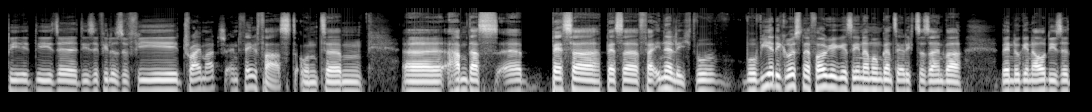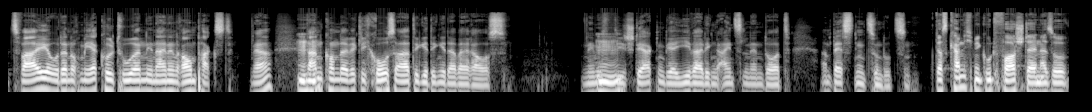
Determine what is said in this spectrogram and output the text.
diese, diese Philosophie Try much and fail fast und ähm, äh, haben das äh, besser, besser verinnerlicht. Wo, wo wir die größten Erfolge gesehen haben, um ganz ehrlich zu sein, war wenn du genau diese zwei oder noch mehr Kulturen in einen Raum packst. Ja? Mhm. Dann kommen da wirklich großartige Dinge dabei raus. Nämlich mhm. die Stärken der jeweiligen Einzelnen dort am besten zu nutzen. Das kann ich mir gut vorstellen. Also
